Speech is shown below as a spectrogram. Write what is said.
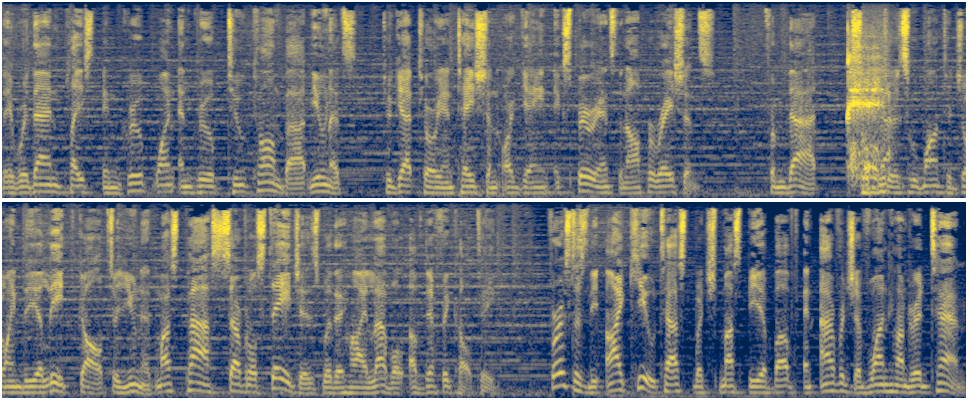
they were then placed in Group 1 and Group 2 combat units, to get orientation or gain experience in operations. From that, soldiers who want to join the elite Gultor unit must pass several stages with a high level of difficulty. First is the IQ test which must be above an average of 110.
